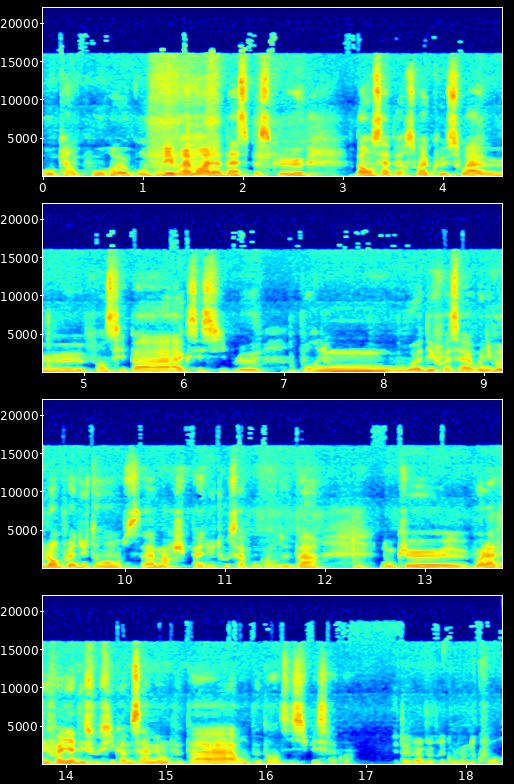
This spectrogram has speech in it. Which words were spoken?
aucun cours euh, qu'on voulait vraiment à la base parce que bah, on s'aperçoit que soit enfin c'est pas accessible pour nous, ou des fois, ça, au niveau de l'emploi du temps, ça marche pas du tout, ça concorde pas. Donc voilà, des fois, il y a des soucis comme ça, mais on peut pas, on peut pas anticiper ça. Quoi. Et tu avais à peu près combien de cours?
